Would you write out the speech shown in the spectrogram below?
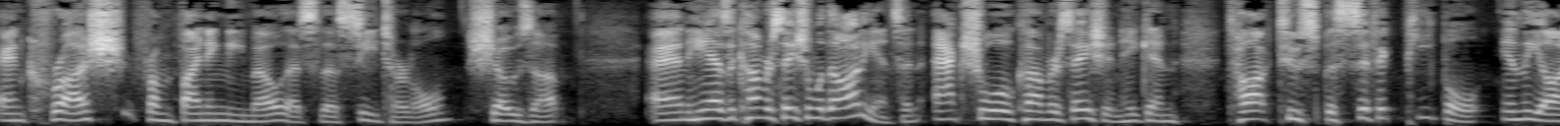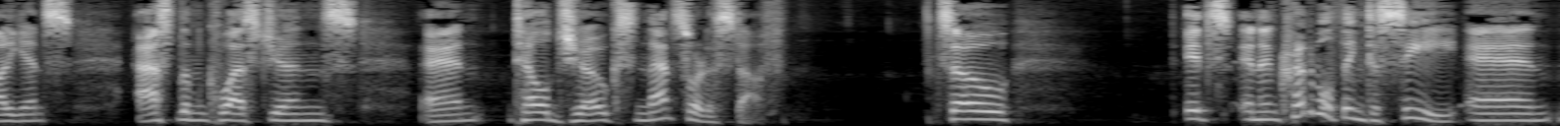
and Crush from Finding Nemo, that's the sea turtle, shows up and he has a conversation with the audience, an actual conversation. He can talk to specific people in the audience, ask them questions and tell jokes and that sort of stuff. So it's an incredible thing to see and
